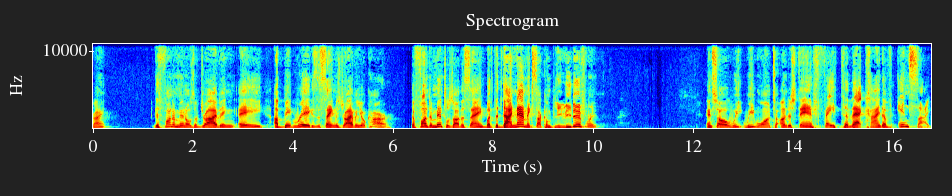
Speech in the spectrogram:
Right? The fundamentals of driving a, a big rig is the same as driving your car. The fundamentals are the same, but the dynamics are completely different. And so we, we want to understand faith to that kind of insight.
